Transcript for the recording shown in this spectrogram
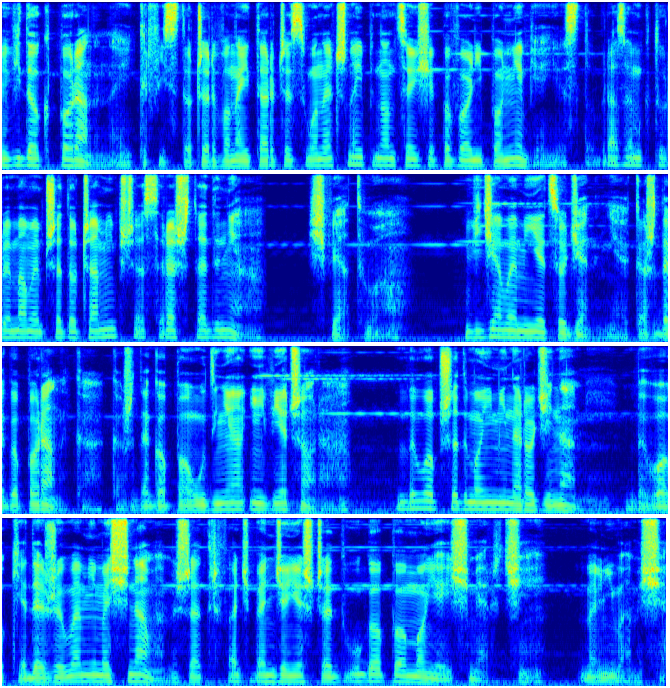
Widok porannej, krwisto-czerwonej tarczy słonecznej pnącej się powoli po niebie jest obrazem, który mamy przed oczami przez resztę dnia. Światło. Widziałem je codziennie, każdego poranka, każdego południa i wieczora. Było przed moimi narodzinami. Było kiedy żyłem i myślałem, że trwać będzie jeszcze długo po mojej śmierci. Myliłem się.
